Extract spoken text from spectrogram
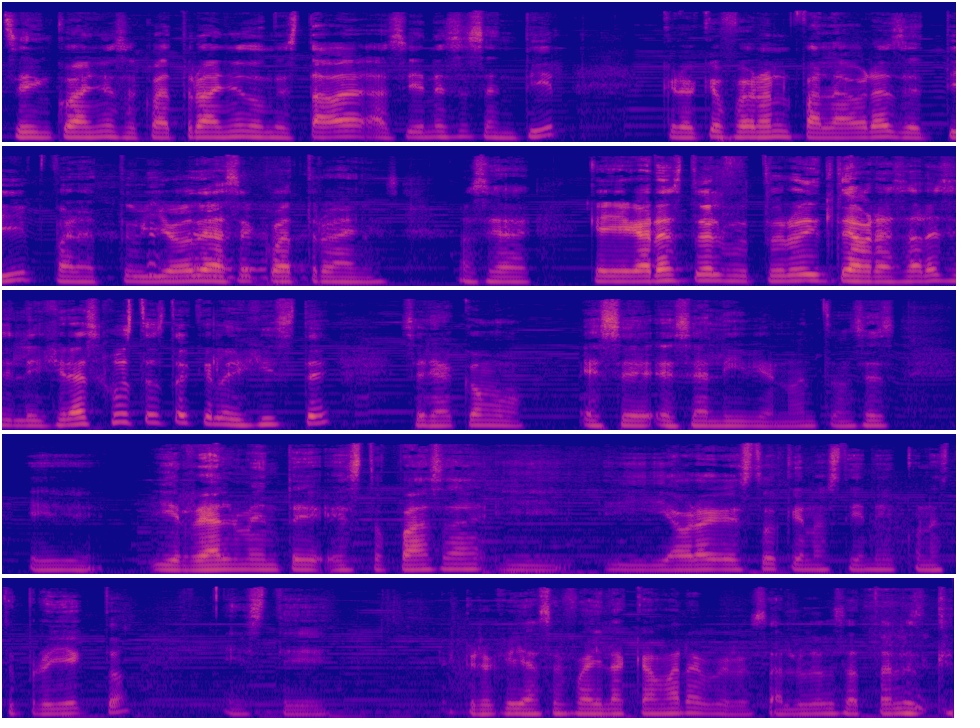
cinco años o cuatro años donde estaba así en ese sentir, creo que fueron palabras de ti para tu yo de hace cuatro años. O sea, que llegaras tú al futuro y te abrazaras y le dijeras justo esto que le dijiste, sería como ese, ese alivio, ¿no? Entonces, eh, y realmente esto pasa y, y, ahora esto que nos tiene con este proyecto, este, creo que ya se fue ahí la cámara, pero saludos a todos los que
